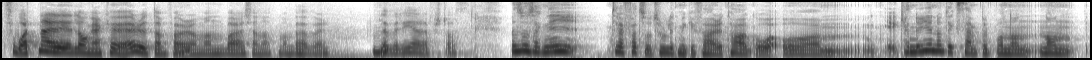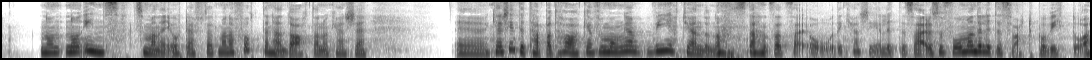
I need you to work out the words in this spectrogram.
svårt när det är långa köer utanför och man bara känner att man behöver leverera förstås. men som sagt, ni träffat så otroligt mycket företag. Och, och, mm, kan du ge något exempel på någon, någon, någon, någon insats som man har gjort efter att man har fått den här datan och kanske Eh, kanske inte tappat hakan, för många vet ju ändå någonstans att så här, oh, det kanske är lite så här. Och så får man det lite svart på vitt då.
